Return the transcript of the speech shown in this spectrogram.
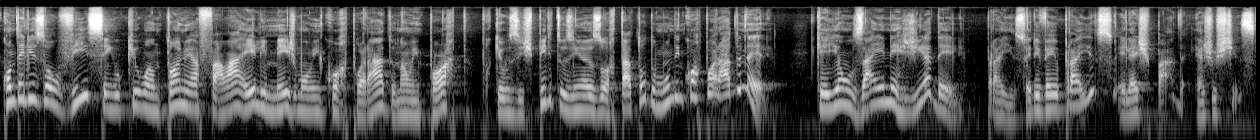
Quando eles ouvissem o que o Antônio ia falar, ele mesmo ou incorporado, não importa, porque os espíritos iam exortar todo mundo incorporado nele, que iam usar a energia dele para isso. Ele veio para isso, ele é a espada, ele é a justiça.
